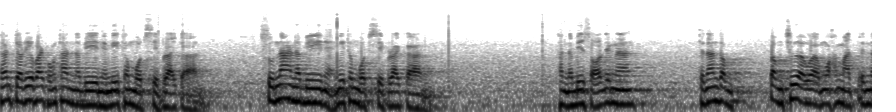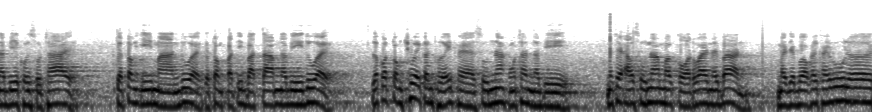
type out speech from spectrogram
ท่านจริยวัตรของท่านนาบีเนี่ยมีทั้งหมดสิบรายการ สุนนะนบีเนี่ยมีทั้งหมดสิบรายการ ท่านนาบีสอนเองนะฉะนั้นต้องต้องเชื่อว่ามุฮัมมัดเป็นนบีคนสุดท้าย จะต้องอีมานด้วย จะต้องปฏิบัติตามนาบีด้วย แล้วก็ต้องช่วยกันเผยแผ่สุนนะของท่านนาบี ไม่ใช่เอาสุนนะมากอดไว้ในบ้าน ไม่ได้บอกใครๆรู้เลย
